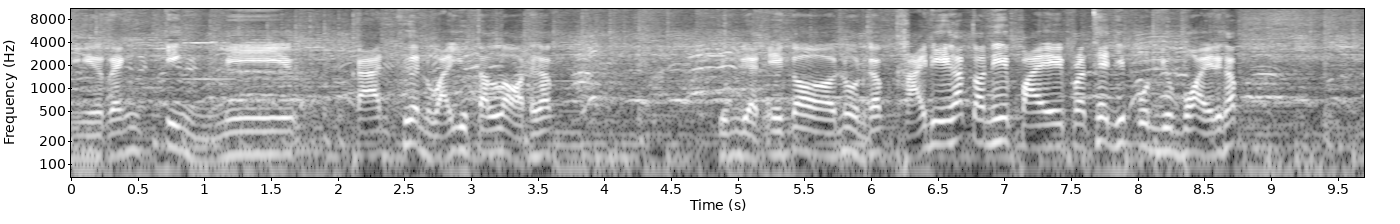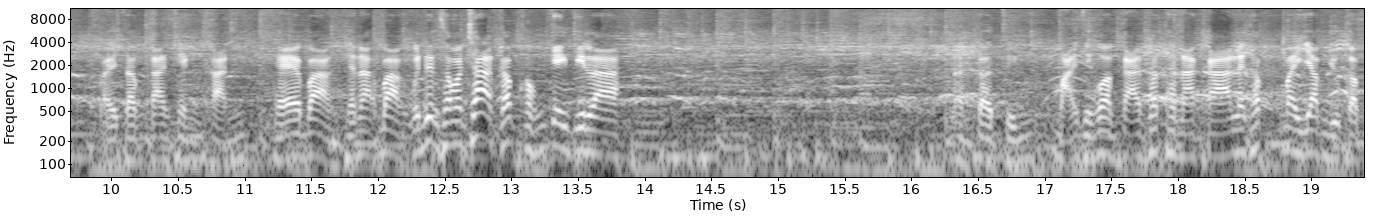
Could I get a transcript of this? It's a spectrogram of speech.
มีแรงกิ้ง มีการเคลื่อนไหวอยู่ตลอดนะครับจุงเลียดเองก็นู่นครับ ขายดีครับ ตอนนี้ไปประเทศญี่ปุ่นอยู่บ่อยนะครับ ไปทำการแข่งขันแพ้บ้างชนะบ้างเป็นเรื่องธรรมชาติครับของเกมกีฬานั่นก็ถึงหมายถึงว่าการพัฒนาการเลยครับ ไม่ย่ำอยู่กับ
